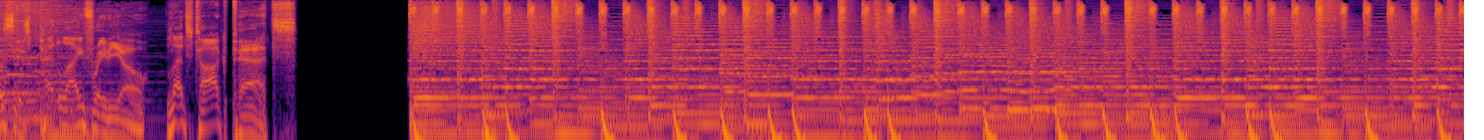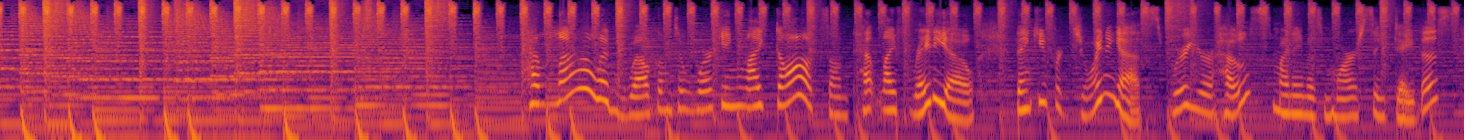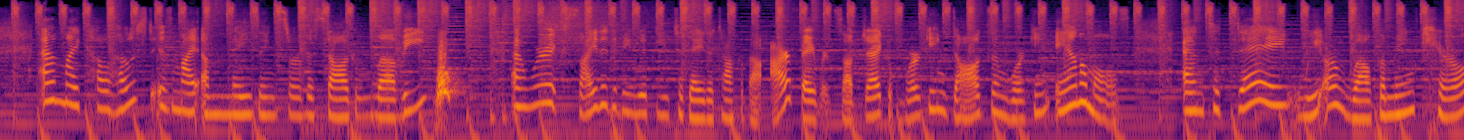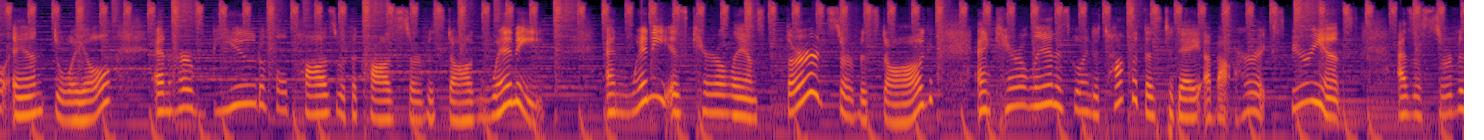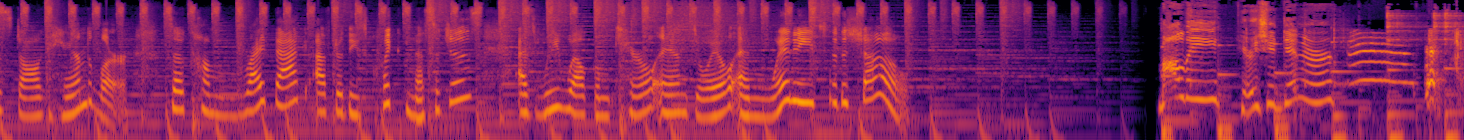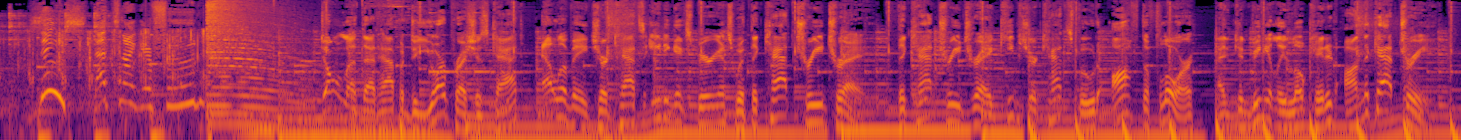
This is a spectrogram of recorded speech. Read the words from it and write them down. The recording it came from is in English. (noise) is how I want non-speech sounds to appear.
This is Pet Life Radio. Let's talk pets. Hello, and welcome to Working Like Dogs on Pet Life Radio. Thank you for joining us. We're your hosts. My name is Marcie Davis, and my co host is my amazing service dog, Lovey. And we're excited to be with you today to talk about our favorite subject working dogs and working animals. And today we are welcoming Carol Ann Doyle and her beautiful Paws with a Cause service dog, Winnie. And Winnie is Carol Ann's third service dog. And Carol Ann is going to talk with us today about her experience as a service dog handler. So come right back after these quick messages as we welcome Carol Ann Doyle and Winnie to the show. Molly, here's your dinner. Zeus, that's not your food. Don't let that happen to your precious cat. Elevate your cat's eating experience with the Cat Tree Tray. The Cat Tree Tray keeps your cat's food off the floor and conveniently located on the cat tree.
